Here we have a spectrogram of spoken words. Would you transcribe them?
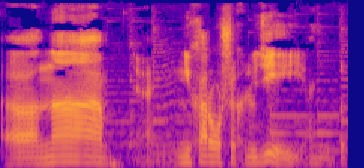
э, на э, нехороших людей. Они их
